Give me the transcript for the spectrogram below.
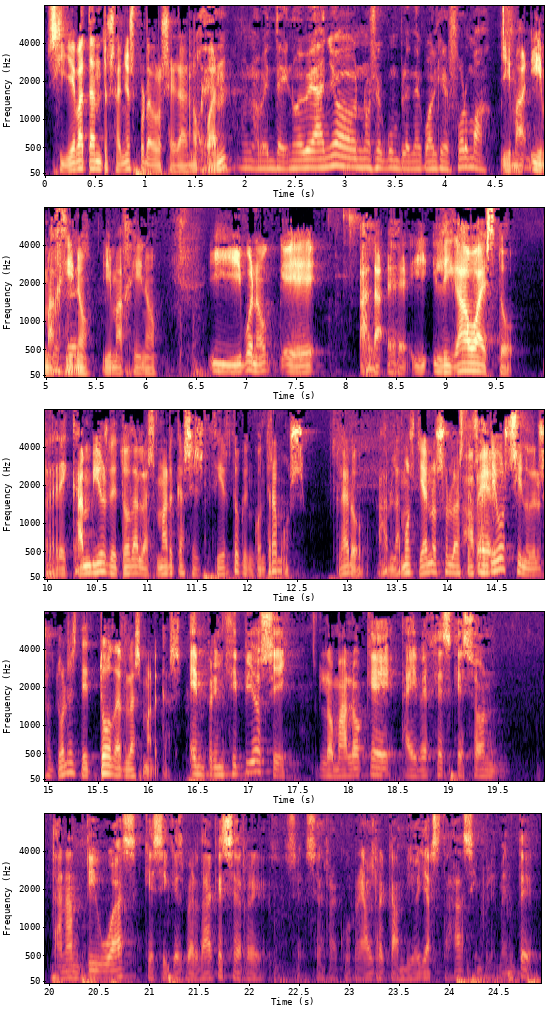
si lleva tantos años, por algo será, ¿no, Juan? Eh, 99 años no se cumplen de cualquier forma. Ima- Entonces, imagino, imagino. Y bueno, eh, a la- eh, y ligado a esto, recambios de todas las marcas, es cierto que encontramos. Claro, hablamos ya no solo de ver. antiguos, sino de los actuales de todas las marcas. En principio sí. Lo malo que hay veces que son tan antiguas que sí que es verdad que se, re- se, se recurre al recambio y ya está, simplemente.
